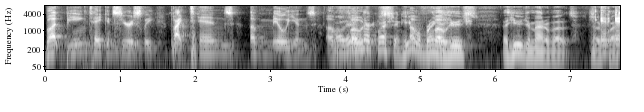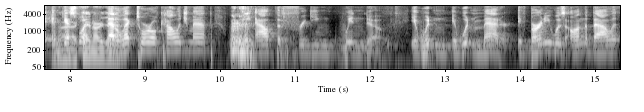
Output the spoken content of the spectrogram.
but being taken seriously by tens of millions of Oh, there's voters. no question. He will bring voters. a huge, a huge amount of votes. No and, and, question. and I- guess I what? That that. electoral college map would be out the frigging window. It wouldn't. It wouldn't matter if Bernie was on the ballot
